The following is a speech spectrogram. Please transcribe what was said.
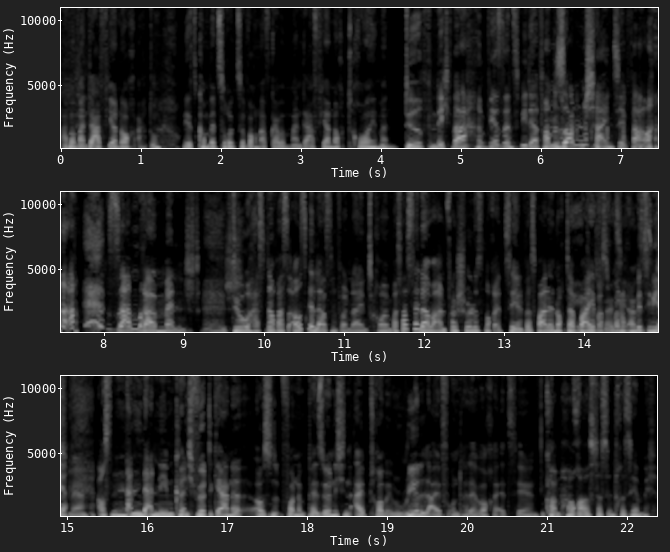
Aber man darf ja noch, Achtung, und jetzt kommen wir zurück zur Wochenaufgabe, man darf ja noch träumen. dürfen, nicht wahr? Wir sind's wieder vom Sonnenschein TV. Sandra, Mensch, du hast noch was ausgelassen von deinen Träumen. Was hast du denn da am Anfang Schönes noch erzählt? Was war denn noch dabei, das was wir noch ein bisschen hier auseinandernehmen können? Ich würde gerne aus, von einem persönlichen Albtraum im Real Life unter der Woche erzählen. Komm, hau raus, das interessiert mich.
